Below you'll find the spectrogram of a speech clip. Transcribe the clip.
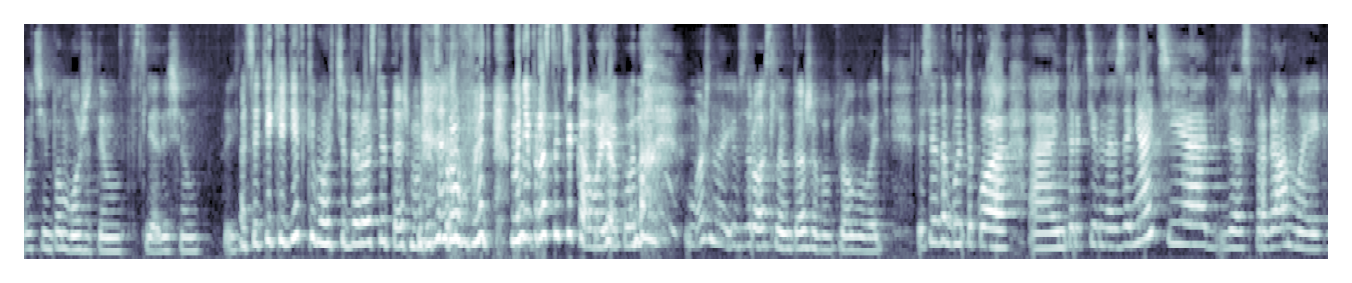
очень поможет им в следующем. а це тільки дітки можуть чи дорослі теж можуть спробувати? Мені просто цікаво, як воно. Можно и взрослым тоже попробовать. То есть это будет такое э, интерактивное занятие для, с программой.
